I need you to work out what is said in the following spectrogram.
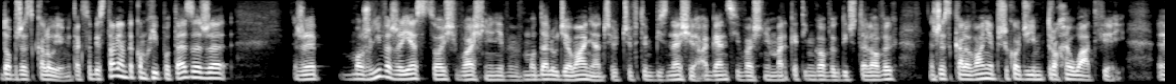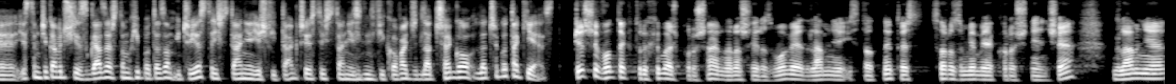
dobrze skalują. I tak sobie stawiam taką hipotezę, że że możliwe, że jest coś właśnie, nie wiem, w modelu działania, czy, czy w tym biznesie agencji właśnie marketingowych, digitalowych, że skalowanie przychodzi im trochę łatwiej. E, jestem ciekawy, czy się zgadzasz z tą hipotezą i czy jesteś w stanie, jeśli tak, czy jesteś w stanie zidentyfikować, dlaczego, dlaczego tak jest? Pierwszy wątek, który chyba już poruszałem na naszej rozmowie, dla mnie istotny, to jest, co rozumiemy jako rośnięcie. Dla mnie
